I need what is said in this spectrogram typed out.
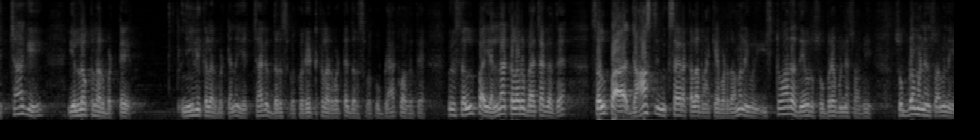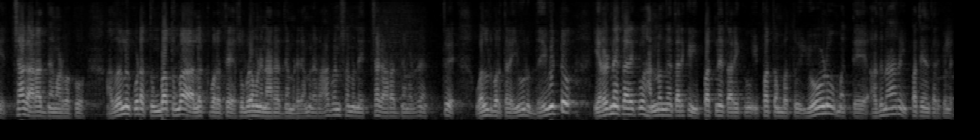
ಹೆಚ್ಚಾಗಿ ಯೆಲ್ಲೋ ಕಲರ್ ಬಟ್ಟೆ, ನೀಲಿ ಕಲರ್ ಬಟ್ಟೆನ ಹೆಚ್ಚಾಗಿ ಧರಿಸ್ಬೇಕು ರೆಡ್ ಕಲರ್ ಬಟ್ಟೆ ಧರಿಸ್ಬೇಕು ಬ್ಲ್ಯಾಕು ಆಗುತ್ತೆ. ಇವರು ಸ್ವಲ್ಪ ಎಲ್ಲ ಕಲರು ಮ್ಯಾಚ್ ಆಗುತ್ತೆ. ಸ್ವಲ್ಪ ಜಾಸ್ತಿ ಮಿಕ್ಸ್ ಆಗಿರೋ ಕಲರ್ ಹಾಕೇಬಾರ್ದು ಆಮೇಲೆ ಇವರು ಇಷ್ಟವಾದ ದೇವರು ಸುಬ್ರಹ್ಮಣ್ಯ ಸ್ವಾಮಿ. ಸುಬ್ರಹ್ಮಣ್ಯ ಸ್ವಾಮಿನ ಹೆಚ್ಚಾಗಿ ಆರಾಧನೆ ಮಾಡಬೇಕು. ಅದರಲ್ಲೂ ಕೂಡ ತುಂಬ ತುಂಬ ಲಕ್ ಬರುತ್ತೆ. ಸುಬ್ರಹ್ಮಣ್ಯನ ಆರಾಧನೆ ಮಾಡಿದ್ರೆ. ಆಮೇಲೆ ರಾಘವೇಂದ್ರ ಸ್ವಾಮಿನ ಹೆಚ್ಚಾಗಿ ಆರಾಧನೆ ಮಾಡಿದ್ರೆ ಒಲ್ದು ಬರ್ತಾರೆ. ಇವರು ದಯವಿಟ್ಟು ಎರಡನೇ ತಾರೀಕು, ಹನ್ನೊಂದನೇ ತಾರೀಕು, ಇಪ್ಪತ್ತನೇ ತಾರೀಕು, ಇಪ್ಪತ್ತೊಂಬತ್ತು, ಏಳು ಮತ್ತು ಹದಿನಾರು, ಇಪ್ಪತ್ತೈದನೇ ತಾರೀಕಲ್ಲಿ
